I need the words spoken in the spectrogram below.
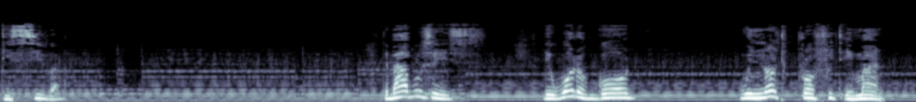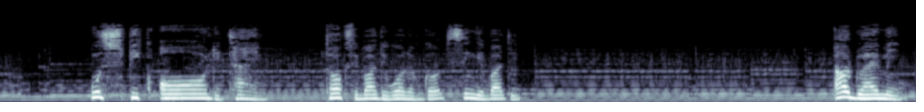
deceiver. The Bible says, the word of God will not profit a man who speak all the time, talks about the word of God, sing about it. How do I mean?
